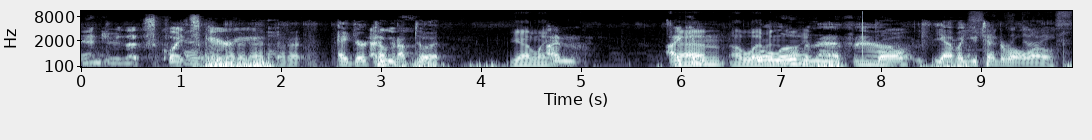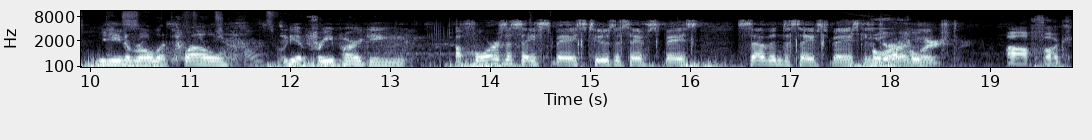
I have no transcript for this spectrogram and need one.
Andrew, that's quite Oh, scary. Hey, you're coming up to it. Yeah, Link. I'm. I can 10, 11, roll over 9. that, fam. Roll, yeah, but you tend to roll low. You need to roll a 12 to get free parking. A four is a safe space, two is a safe space, seven's a safe space because it's Four. mortgaged. Oh, fuck.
